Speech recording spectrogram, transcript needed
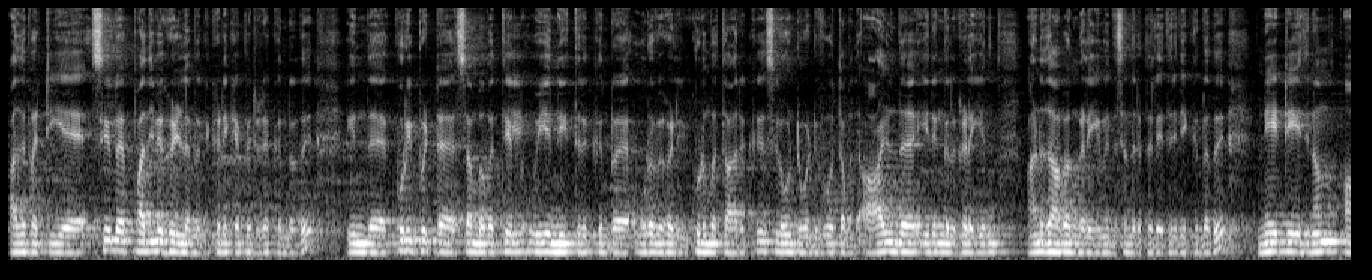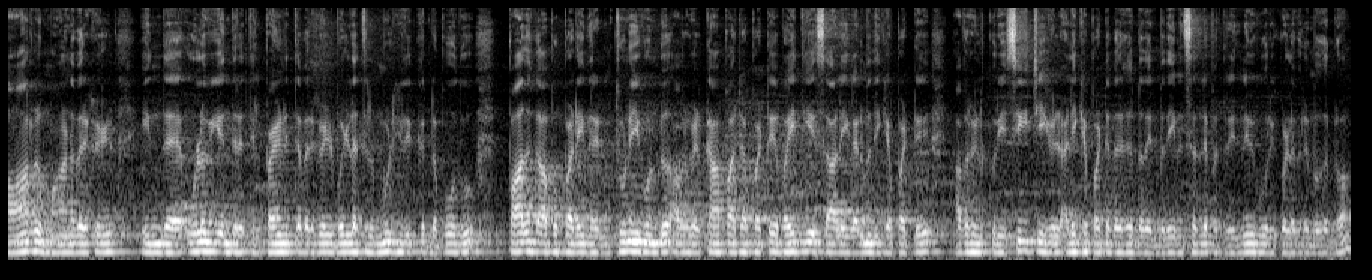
அது பற்றிய சில பதிவுகள் நமக்கு கிடைக்கப்பெற்றிருக்கின்றது. இந்த குறிப்பிட்ட சம்பவத்தில் உயிர் நீத்திருக்கின்ற உறவுகளின் குடும்பத்தாருக்கு சிலோன் டுவெண்ட்டி ஃபோர் தமது ஆழ்ந்த இரங்கல்களையும் அனுதாபங்களையும் இந்த சந்தர்ப்பத்திலே தெரிவிக்கின்றது. நேற்றைய தினம் ஆறு மாணவர்கள் இந்த உளவு இயந்திரத்தில் பயணித்தவர்கள் வெள்ளத்தில் மூழ்கியிருக்கின்ற போது பாதுகாப்பு படையினரின் துணை கொண்டு அவர்கள் காப்பாற்றப்பட்டு வைத்தியசாலையில் அனுமதிக்கப்பட்டு அவர்களுக்குரிய சிகிச்சைகள் அளிக்கப்பட்டு வருகின்றது என்பதை இந்த சந்தர்ப்பத்தில் நினைவு கூறிக்கொள்ள விரும்புகின்றோம்.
